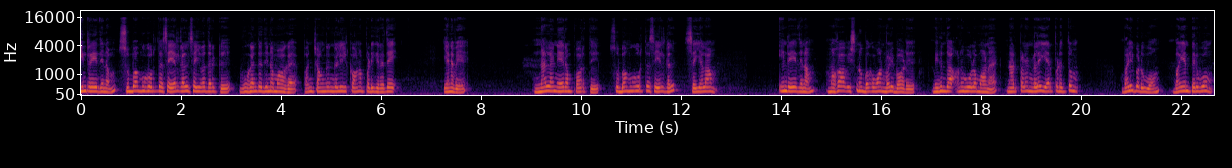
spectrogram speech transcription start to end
இன்றைய தினம் சுப முகூர்த்த செயல்கள் செய்வதற்கு உகந்த தினமாக பஞ்சாங்கங்களில் காணப்படுகிறது. எனவே நல்ல நேரம் பார்த்து சுப முகூர்த்த செயல்கள் செய்யலாம். இன்றைய தினம் மகாவிஷ்ணு பகவான் வழிபாடு மிகுந்த அனுகூலமான நற்பலன்களை ஏற்படுத்தும். வழிபடுவோம் பயன் பெறுவோம்.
